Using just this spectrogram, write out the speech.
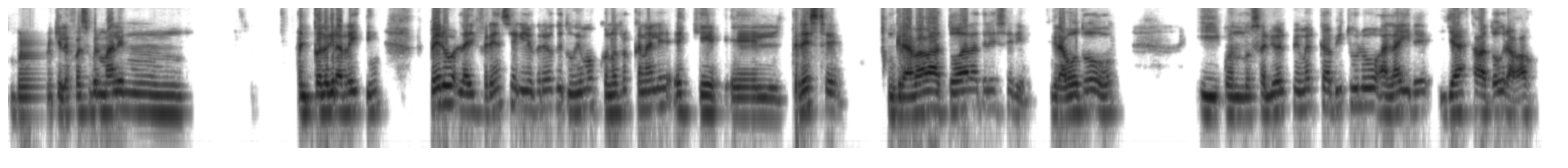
porque le fue súper mal en, en todo el que rating, pero la diferencia que yo creo que tuvimos con otros canales es que el 13 grababa toda la teleserie, grabó todo, y cuando salió el primer capítulo al aire ya estaba todo grabado.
